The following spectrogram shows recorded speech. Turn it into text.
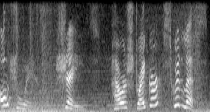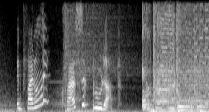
Ultra Wave, Shades, Power Striker, Squid Lips, and finally, Classic Boot Up. Ready?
